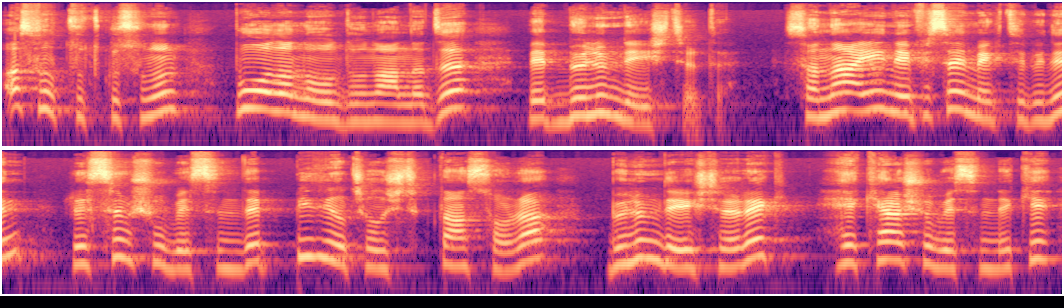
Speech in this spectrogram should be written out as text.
asıl tutkusunun bu alan olduğunu anladı ve bölüm değiştirdi. Sanayi Nefise Mektebi'nin resim şubesinde bir yıl çalıştıktan sonra bölüm değiştirerek heykel şubesindeki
